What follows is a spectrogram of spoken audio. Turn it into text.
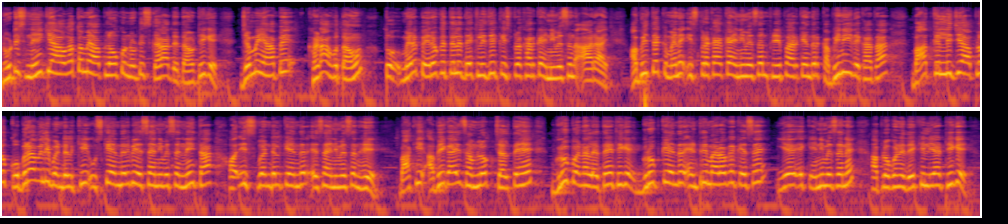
नोटिस नहीं किया होगा तो मैं आप लोगों को नोटिस करा देता हूँ, ठीक है? जब मैं यहाँ पे खड़ा होता हूँ तो मेरे पैरों के तले देख लीजिए किस प्रकार का एनिमेशन आ रहा है। अभी तक मैंने इस प्रकार का एनिमेशन फ्री फायर के अंदर कभी नहीं देखा था। बात कर लीजिए आप लोग कोबरा वाली बंडल की, उसके अंदर भी ऐसा एनिमेशन नहीं था और इस बंडल के अंदर ऐसा एनिमेशन है। बाकी अभी गाइज़ हम लोग चलते हैं ग्रुप बना लेते हैं, ठीक है? ग्रुप के अंदर एंट्री मारोगे कैसे? ये एक एनिमेशन है, आप लोगों ने देख ही लिया, ठीक है?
